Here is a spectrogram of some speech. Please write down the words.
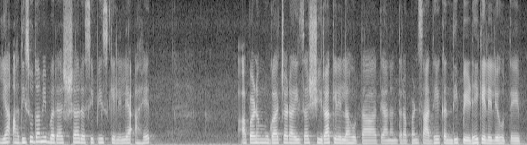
या आधीसुद्धा मी बऱ्याचशा रेसिपीज केलेल्या आहेत. आपण मुगाच्या डाळीचा शिरा केलेला होता. त्यानंतर आपण साधे कंदी पेढे केलेले होते.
